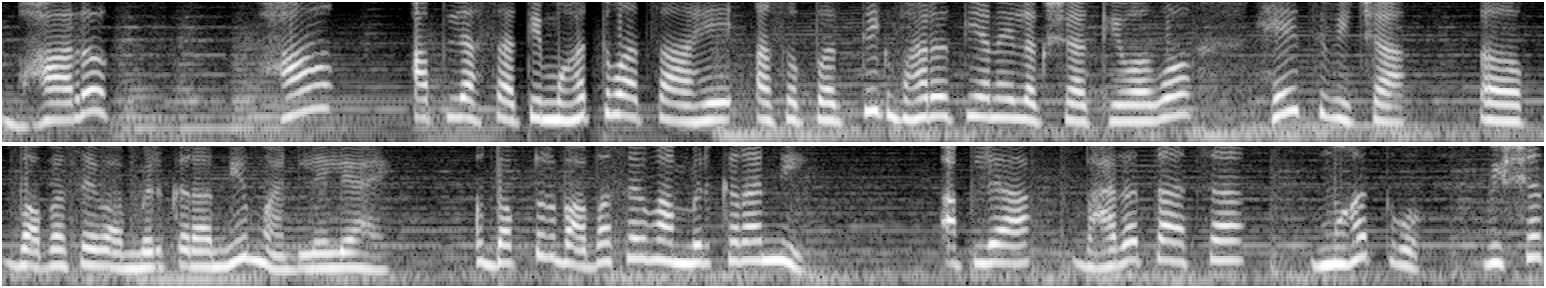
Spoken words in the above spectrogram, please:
भारत हा आपल्यासाठी महत्त्वाचा आहे असं प्रत्येक भारतीयाने लक्षात ठेवावं हेच विचार बाबासाहेब आंबेडकरांनी मांडलेले आहे डॉक्टर बाबासाहेब आंबेडकरांनी आपल्या भारताचं महत्त्व विशद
